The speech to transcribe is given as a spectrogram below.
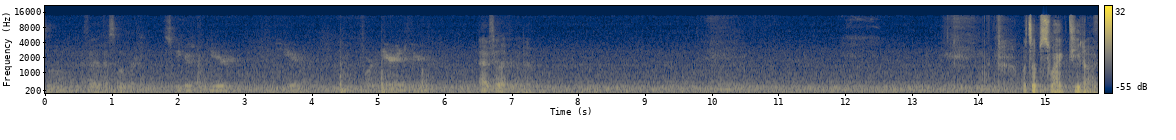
a little. I feel like that's a little better. Speakers are here, and here, or here and here. I feel like in the middle. What's up, swag T Dog?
